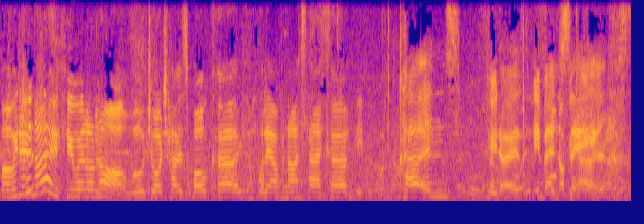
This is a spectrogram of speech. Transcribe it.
Well, we don't know if he will or not. Will George have his bowl cut? Will he have a nice haircut? Curtains. Who knows? It better not be see. curtains.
